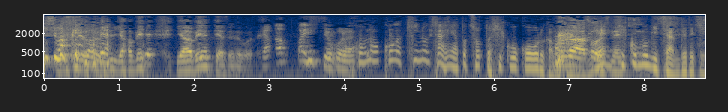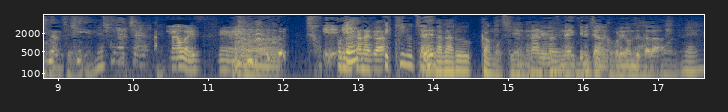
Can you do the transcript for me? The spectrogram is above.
きしますけどね。やべえ、やべえってやつですよ、これ。やばいっすよ、これ。この子が絹ちゃんやとちょっと引く子おるかもしれうない、わそうですね引く麦ちゃん出てくるかもしれないね。きなちゃん。やばいっすね。ちょっとなかなかで、、絹ちゃんがなるかもしれない、なりますね絹ちゃんこれ読んでたら。ね、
